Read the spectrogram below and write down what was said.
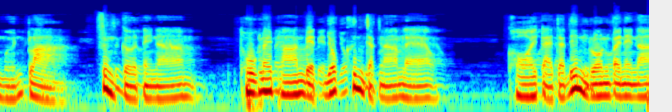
เหมือนปลา ซึ่งเกิดในน้ำถูกในพรานเบ็ดยกขึ้นจากน้ำแล้ว คอยแต่จะดิ้นรนไปในน้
